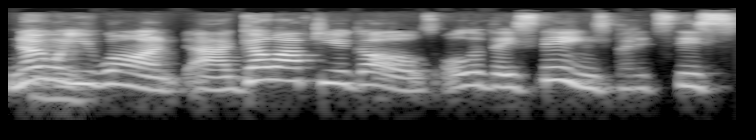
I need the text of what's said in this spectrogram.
know mm-hmm. what you want, uh, go after your goals, all of these things. But it's this,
